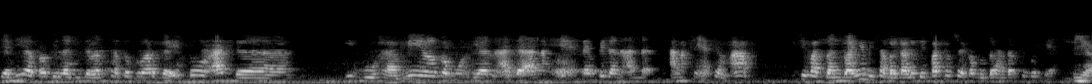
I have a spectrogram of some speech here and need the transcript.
Jadi apabila di dalam satu keluarga itu ada ibu hamil, kemudian ada anaknya SMP dan ada anaknya SMA, sifat bantuannya bisa berkali lipat sesuai kebutuhan tersebut ya. iya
